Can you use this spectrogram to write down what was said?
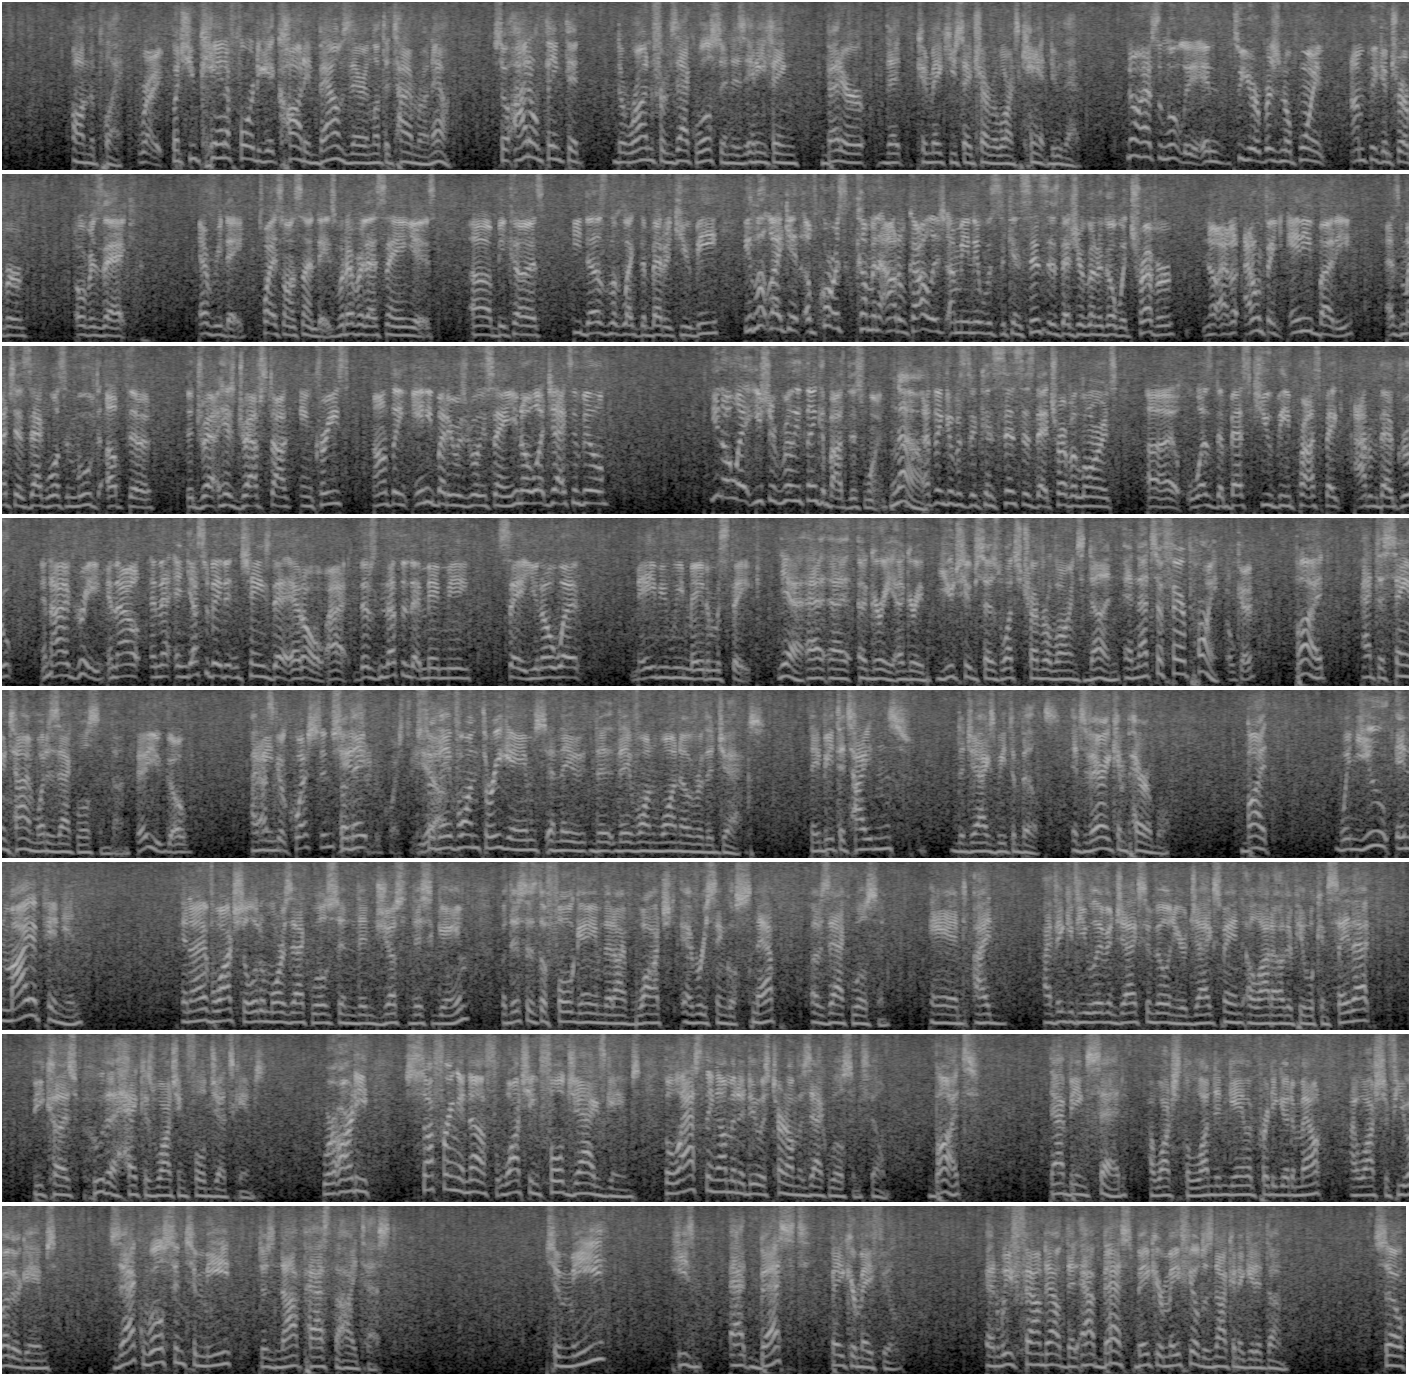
on the play. Right. But you can't afford to get caught in bounds there and let the time run out. So I don't think that the run from Zach Wilson is anything better that can make you say Trevor Lawrence can't do that. No, absolutely. And to your original point, I'm picking Trevor over Zach every day, twice on Sundays, whatever that saying is, uh, because he does look like the better QB. He looked like it, of course, coming out of college. I mean, it was the consensus that you're going to go with Trevor. No, I don't, I don't think anybody, as much as Zach Wilson moved up the the draft, his draft stock increased. I don't think anybody was really saying, you know what, Jacksonville, you know what? You should really think about this one. No. I think it was the consensus that Trevor Lawrence uh, was the best QB prospect out of that group, and I agree. And now, and, that- and yesterday didn't change that at all. I, there's nothing that made me say, you know what? Maybe we made a mistake. Yeah, I, I agree, agree. YouTube says, what's Trevor Lawrence done? And that's a fair point. Okay. But at the same time, what has Zach Wilson done? There you go. I Ask mean, a question. so answer they- the question. So yeah. they've won three games, and they, they they've won one over the Jags. They beat the Titans. The Jags beat the Bills. It's very comparable. But when you, in my opinion, and I have watched a little more Zach Wilson than just this game, but this is the full game that I've watched every single snap of Zach Wilson. And I, I think if you live in Jacksonville and you're a Jags fan, a lot of other people can say that because who the heck is watching full Jets games? We're already suffering enough watching full Jags games. The last thing I'm going to do is turn on the Zach Wilson film. But that being said, I watched the London game a pretty good amount. I watched a few other games. Zach Wilson, to me, does not pass the eye test. To me, he's at best Baker Mayfield. And we found out that at best, Baker Mayfield is not going to get it done. So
